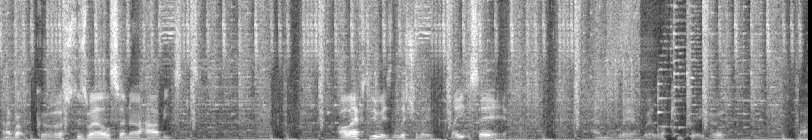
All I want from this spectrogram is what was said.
And I've got Ghost as well, so no heartbeats. All I have to do is literally play it safe, and we're, we're looking pretty good. Oh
